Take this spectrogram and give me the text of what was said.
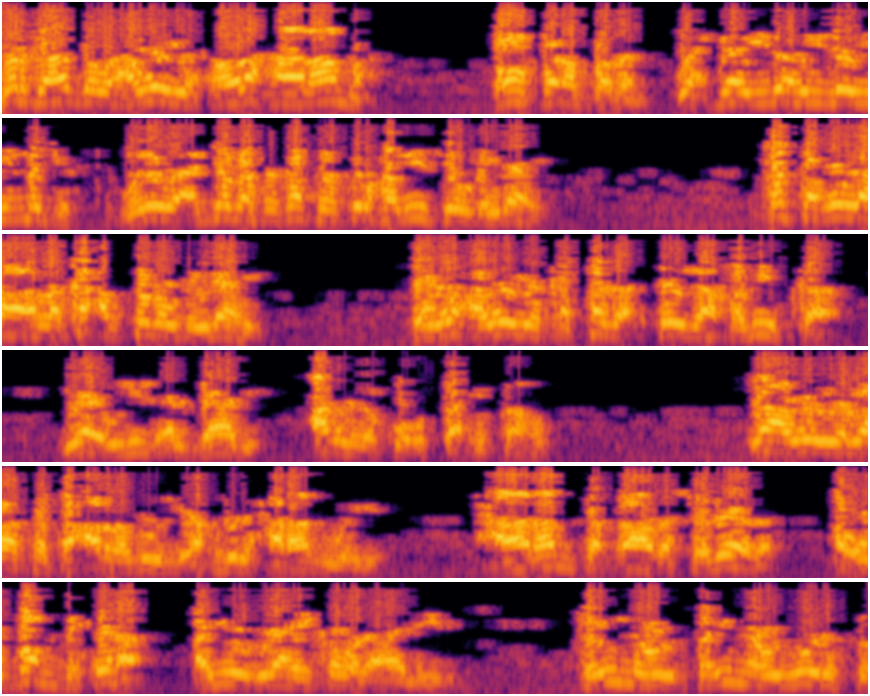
marka hadda waxa weeye xoolo xaaraama oo fara badan wax faa'iidahay leeyihiin ma jirto. Walow acjabaka kasratulkhabiisi ow dha ilaahay fattaqullaha alla ka cabsadow dha ilaahay. Oo waxa weeye ka taga shaygaa khabiiska yaa ulil albaabi caqliga kuwa u saaxiibka ahow waxa weeye laa tatacaraduu liakdi lxaraami weeye. Xaaraamta qaadashadeeda ha u banbixina ayuu ilaahay ka wada ahaa layidhi fa inahu yuurisu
